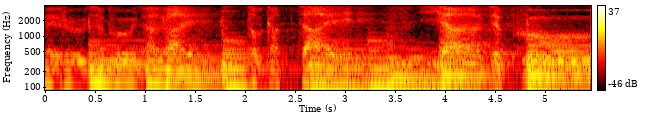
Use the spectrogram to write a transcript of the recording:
ไม่รู้จะพูดอะไรเท่ากับใจ อยากจะพูด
